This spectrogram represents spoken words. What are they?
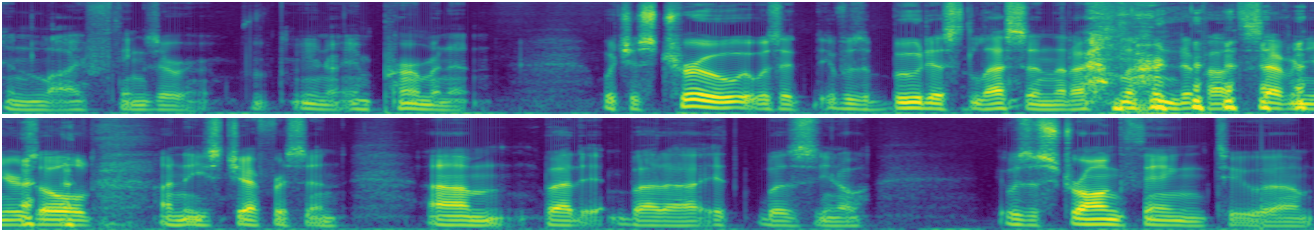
in life. Things are, you know, impermanent which is true. It was a it was a Buddhist lesson that I learned about seven years old on East Jefferson, um, but but uh, it was you know it was a strong thing to um,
